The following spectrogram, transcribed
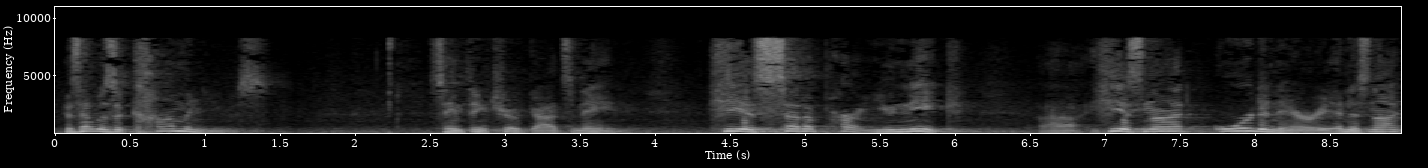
Because that was a common use. Same thing true of God's name. He is set apart, unique, uh, he is not ordinary and is not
